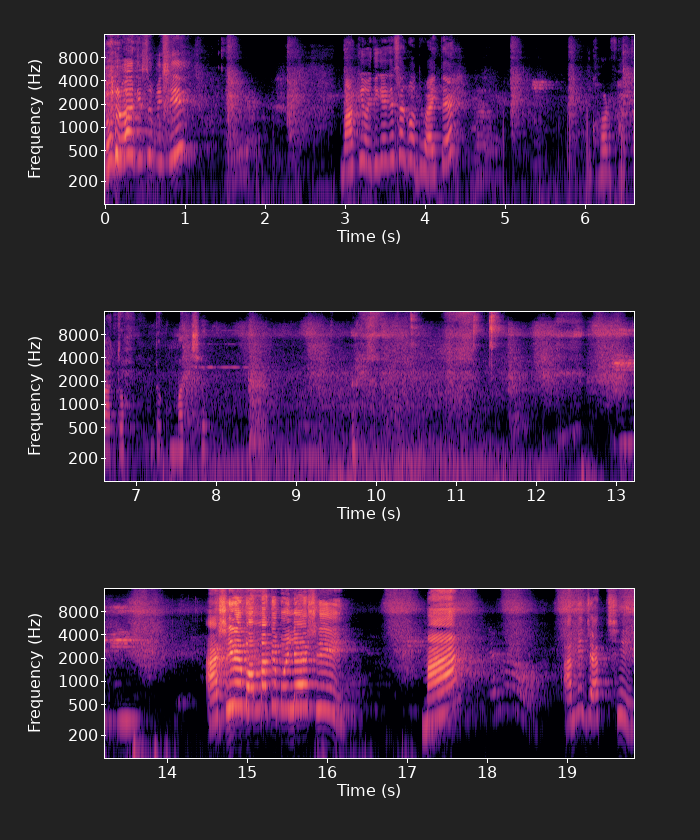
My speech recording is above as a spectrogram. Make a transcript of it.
বলবা কিছু পিসি? মা কি ওইদিকে গেছে গো ধুয়াইতে? ঘর ফাঁকা তো, একটু ঘুমাচ্ছে। আসি রে, বম্মাকে বলে আসি। মা, আমি যাচ্ছি।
